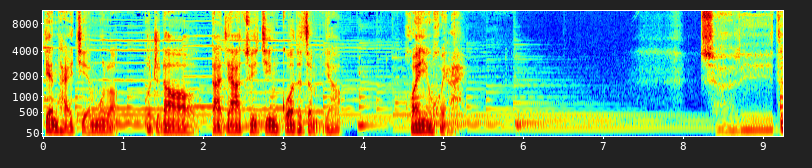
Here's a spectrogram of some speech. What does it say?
电台节目了，不知道大家最近过得怎么样？欢迎回来。这里的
